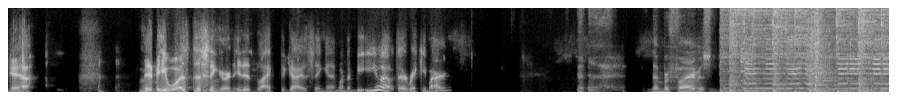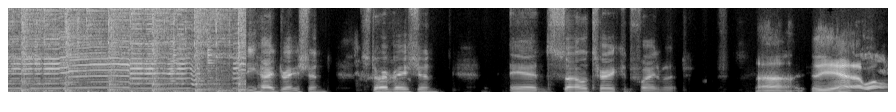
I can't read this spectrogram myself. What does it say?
Yeah. Maybe he was the singer and he didn't like the guy singing. I'm going to beat you out there, Ricky Martin. Number five is dehydration, starvation, and solitary confinement. Uh, yeah. Well,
